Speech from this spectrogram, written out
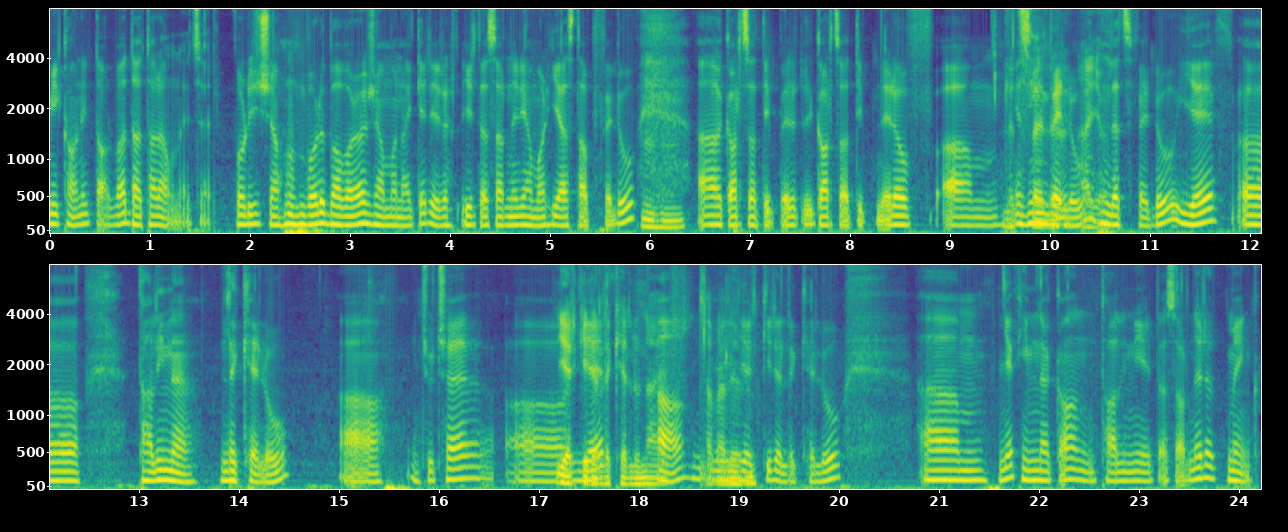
մի քանի տարվա դադար ունեցել, որի ժամ, որը բավարար ժամանակ էր երիտասարդների համար հիասթափվելու, կարծատիպեր կարծատիպներով զինվելու, լծվելու եւ Թալինը լքելու ինչու՞ չէ երկիրը լքելու նաև ցավալի երկիրը լքելու եւ հիմնական Թալինի երիտասարդները մենք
